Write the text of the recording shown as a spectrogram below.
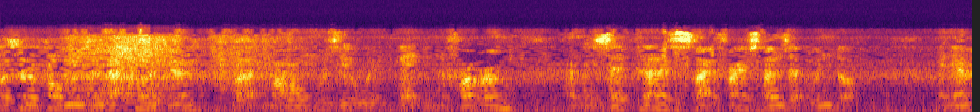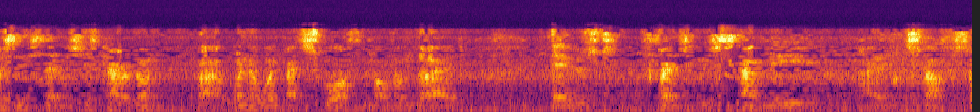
What sort of problems did that cause you? Like my mum was ill in bed in the front room, and they said uh, started throwing stones at the window. And ever since then, it's just carried on. But when I went back to school after my mum died, they was friends who stabbed me and stuff. So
